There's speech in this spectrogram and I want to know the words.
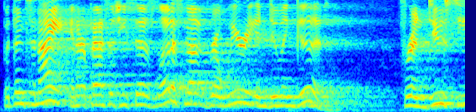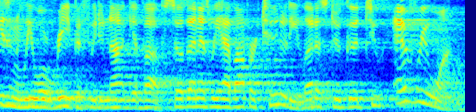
But then tonight, in our passage, he says, Let us not grow weary in doing good. For in due season we will reap if we do not give up. So then, as we have opportunity, let us do good to everyone,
